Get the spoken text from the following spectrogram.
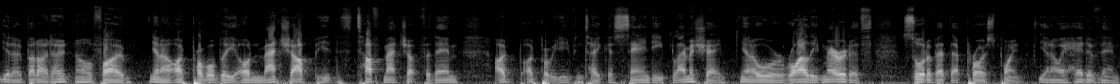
you know, but I don't know if I, you know, I probably on matchup, it's a tough matchup for them. I'd, I'd probably even take a Sandeep Lamichhane, you know, or a Riley Meredith, sort of at that price point, you know, ahead of them.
